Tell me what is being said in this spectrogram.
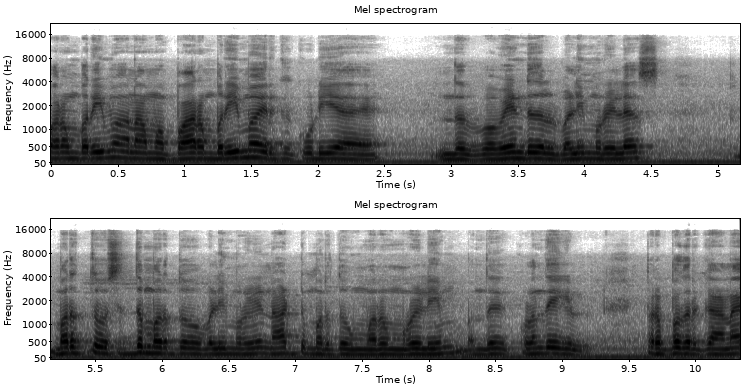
பாரம்பரியமாக நாம் பாரம்பரியமாக இருக்கக்கூடிய இந்த வேண்டுதல் வழிமுறையில் மருத்துவ சித்த மருத்துவ வழிமுறையிலும் நாட்டு மருத்துவ மரு முறையிலையும் வந்து குழந்தைகள் பிறப்பதற்கான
